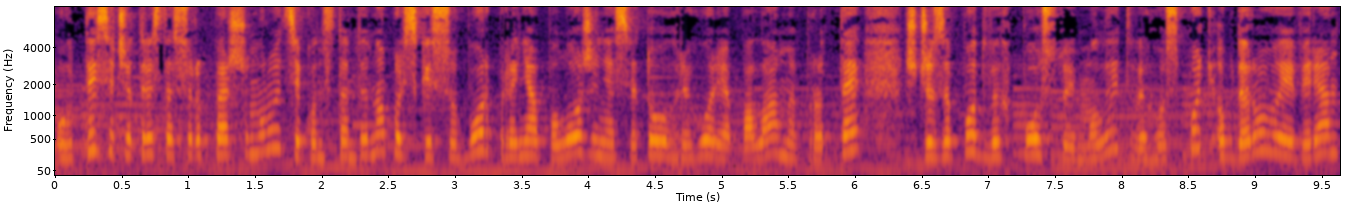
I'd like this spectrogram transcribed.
У 1341 році Константинопольський собор прийняв положення святого Григорія Палами про те, що за подвиг посту і молитви Господь обдаровує вірян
